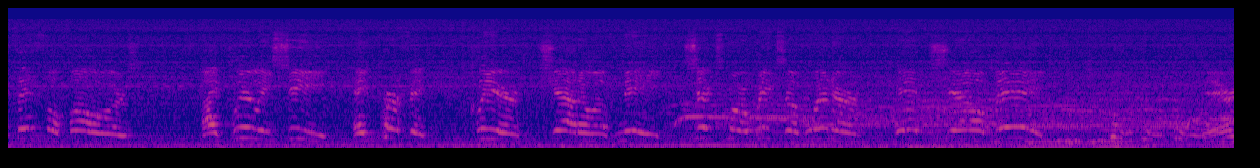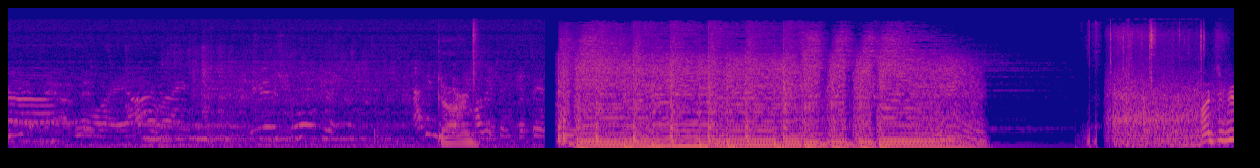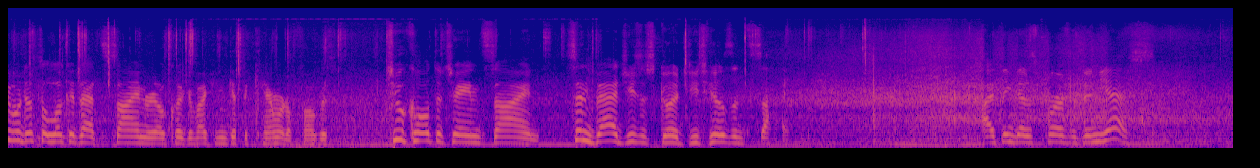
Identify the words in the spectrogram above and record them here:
my faithful followers, I clearly see a perfect, clear shadow of me. Six more weeks of winter, it shall be. There you have it. Oh, boy, all right. He broken. Darn. Darn. other things to say. bunch of people just to look at that sign real quick if I can get the camera to focus. Too cold to change sign. Sin bad, Jesus good. Details inside. I think that is perfect. And yes,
